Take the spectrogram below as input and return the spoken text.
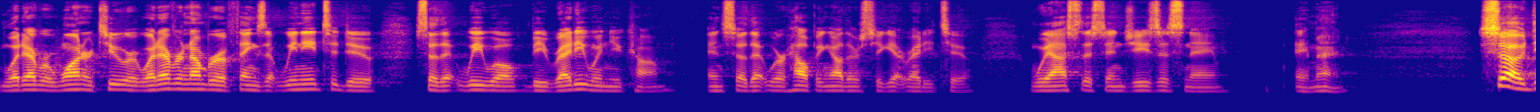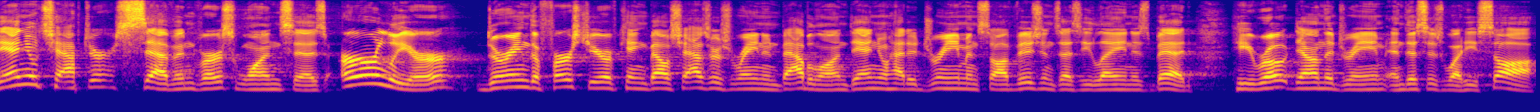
whatever one or two or whatever number of things that we need to do so that we will be ready when you come and so that we're helping others to get ready too. We ask this in Jesus' name. Amen. So, Daniel chapter 7, verse 1 says Earlier, during the first year of King Belshazzar's reign in Babylon, Daniel had a dream and saw visions as he lay in his bed. He wrote down the dream, and this is what he saw.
